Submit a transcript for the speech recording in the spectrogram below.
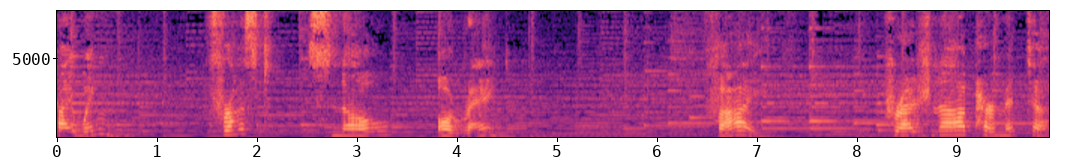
by wind, frost, snow, or rain. 5. Prajna Paramita.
